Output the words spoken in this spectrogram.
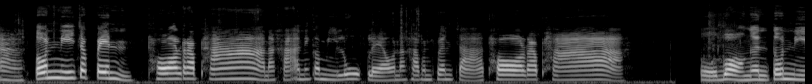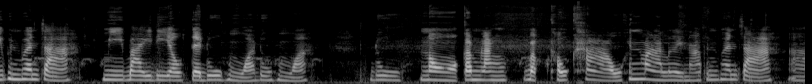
อ่าต้นนี้จะเป็นทอรพานะคะ อันนี้ก็มีลูกแล้วนะคะเพื่อนๆจ๋าทอรพา โอ้บ่อเงินต้นนี้เพื่อนๆจ๋า มีใบเดียว แต่ดูหัวดูหัว ดูหน่อกำลังแบบขาวๆขึ้นมาเลยนะเพื่อนๆจ๋าเอา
